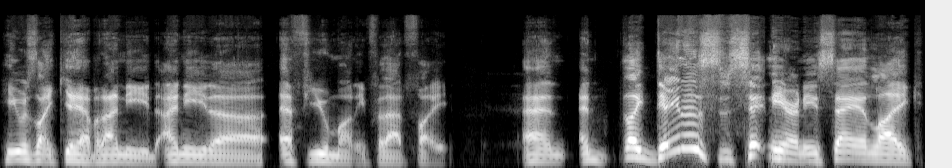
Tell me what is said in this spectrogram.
he was like, "Yeah, but I need I need uh fu money for that fight," and and like Dana's sitting here and he's saying like,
